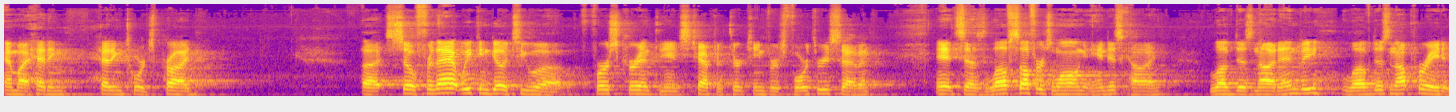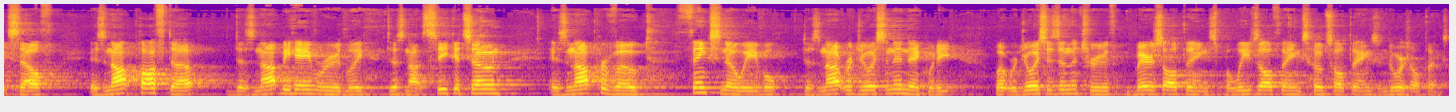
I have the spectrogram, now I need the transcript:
am I heading, heading towards pride? Uh, so for that, we can go to uh, 1 Corinthians chapter 13, verse 4 through 7. And it says, Love suffers long and is kind. Love does not envy. Love does not parade itself, is not puffed up, does not behave rudely, does not seek its own, is not provoked, thinks no evil, does not rejoice in iniquity, but rejoices in the truth, bears all things, believes all things, hopes all things, endures all things.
